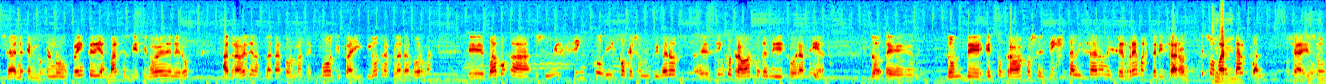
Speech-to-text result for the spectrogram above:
o sea, en, unos 20 días más, el 19 de enero, a través de las plataformas de Spotify y otras plataformas, eh, vamos a subir cinco discos que son los primeros eh, cinco trabajos de mi discografía, eh, donde estos trabajos se digitalizaron y se remasterizaron. Eso va tal cual. O sea, eso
